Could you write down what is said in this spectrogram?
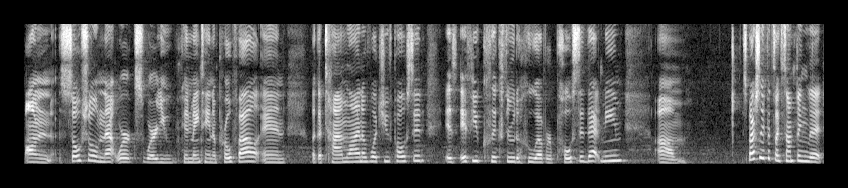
on social networks where you can maintain a profile and like a timeline of what you've posted is if you click through to whoever posted that meme, um, especially if it's like something that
